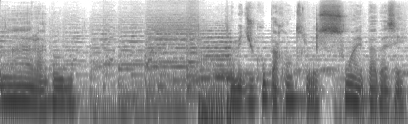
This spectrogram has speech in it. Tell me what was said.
Voilà, boum. Mais du coup, par contre, le soin est pas passé.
